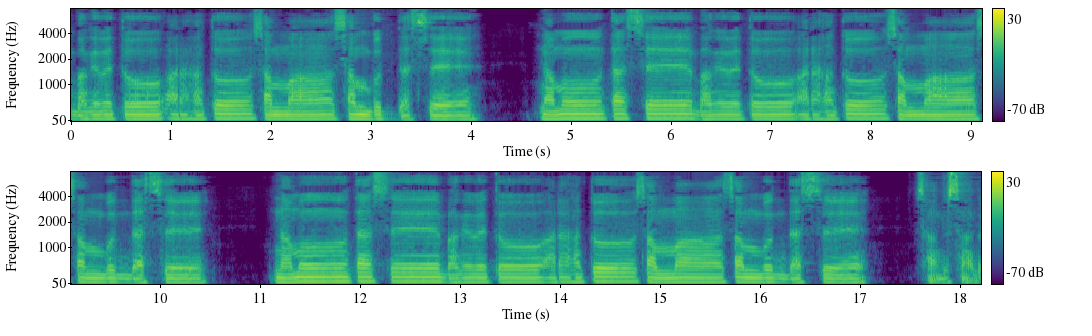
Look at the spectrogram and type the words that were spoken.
භගවතෝ අරහතෝ සම්මා සම්බුද්දස්ස. නමෝ තස්ස භගවතෝ අරහතෝ සම්මා සම්බුද්දස්ස. නමෝ තස්ස භගවතෝ අරහතෝ සම්මා සම්බුද්දස්ස. සාදු සාදු.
